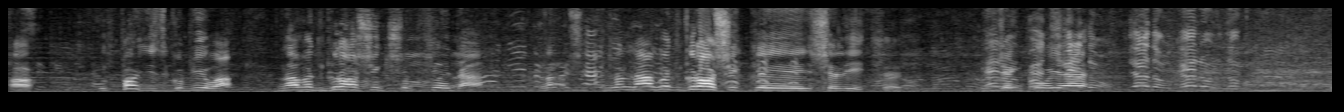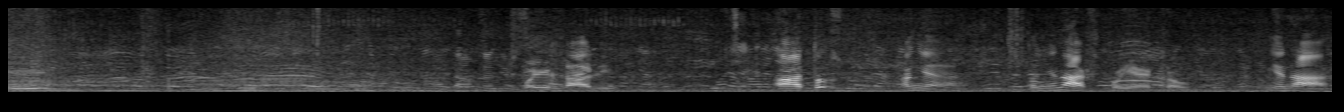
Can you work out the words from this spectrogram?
O, już pani zgubiła. Nawet grosik się przyda. Na, na, nawet grosik y, się liczy. Dziękuję. Jadą, jadą, Karol, zobacz. Pojechali. A to. A nie, to nie nasz pojechał. Nie nasz.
